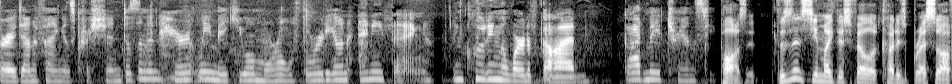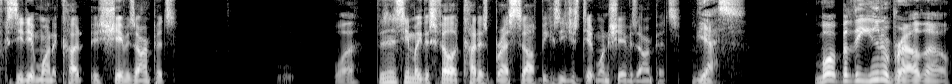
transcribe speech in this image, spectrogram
or identifying as Christian doesn't inherently make you a moral authority on anything, including the Word of God. God made trans people. Pause it. Doesn't it seem like this fella cut his breasts off because he didn't want to cut shave his armpits? What? Doesn't it seem like this fella cut his breasts off because he just didn't want to shave his armpits? Yes. Well, but the unibrow though,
